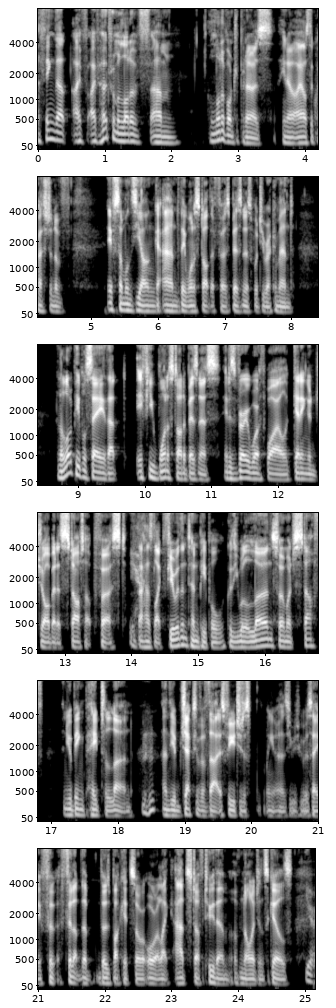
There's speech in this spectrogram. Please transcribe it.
a thing that I've I've heard from a lot of um, a lot of entrepreneurs. You know, I ask the question of if someone's young and they want to start their first business, what do you recommend? And a lot of people say that if you want to start a business, it is very worthwhile getting a job at a startup first yeah. that has like fewer than 10 people because you will learn so much stuff and you're being paid to learn. Mm-hmm. And the objective of that is for you to just, you know, as you would say, f- fill up the, those buckets or, or like add stuff to them of knowledge and skills. Yeah.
